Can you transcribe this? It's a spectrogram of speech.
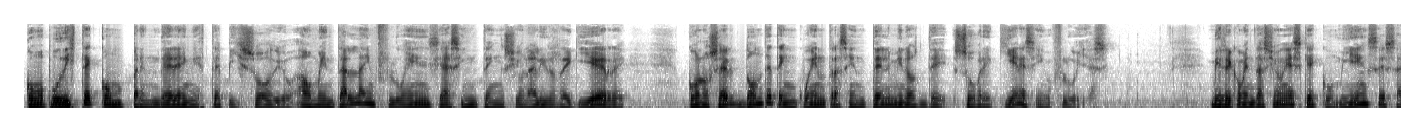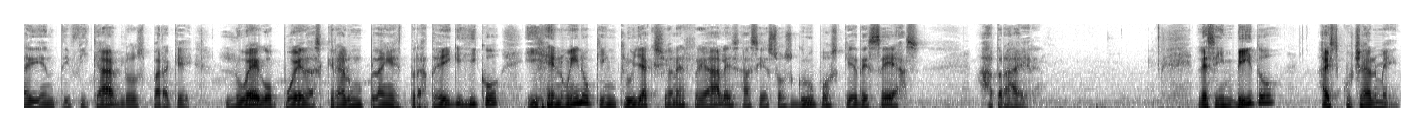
Como pudiste comprender en este episodio, aumentar la influencia es intencional y requiere conocer dónde te encuentras en términos de sobre quiénes influyes. Mi recomendación es que comiences a identificarlos para que luego puedas crear un plan estratégico y genuino que incluya acciones reales hacia esos grupos que deseas atraer. Les invito a escucharme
